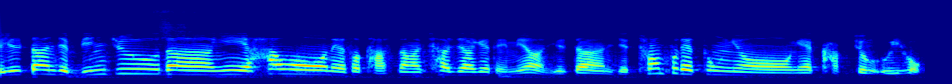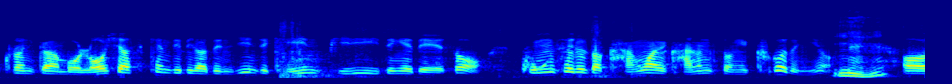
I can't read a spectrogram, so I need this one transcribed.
일단 이제 민주당이 하원에서 다수당을 차지하게 되면 일단 이제 트럼프 대통령의 각종 의혹 그러니까 뭐 러시아 스캔들이라든지 이제 개인 비리 등에 대해서 공세를 더 강화할 가능성이 크거든요. 네. 어,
